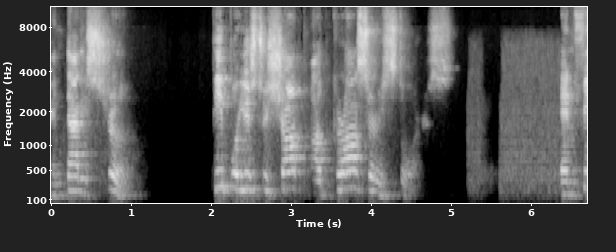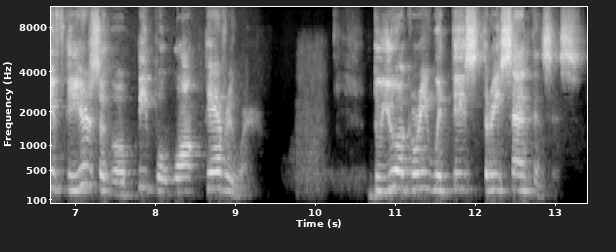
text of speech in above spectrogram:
and that is true. People used to shop at grocery stores. And 50 years ago, people walked everywhere. Do you agree with these three sentences?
